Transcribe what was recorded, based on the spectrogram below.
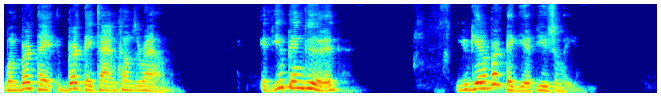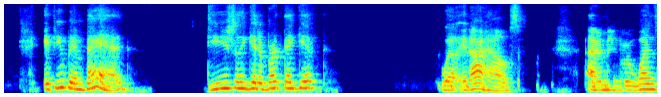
when birthday birthday time comes around, if you've been good, you get a birthday gift usually. If you've been bad, do you usually get a birthday gift? Well, in our house, I remember one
